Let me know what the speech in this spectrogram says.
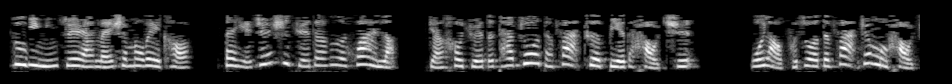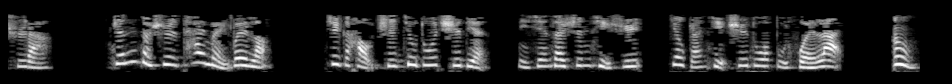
陆一鸣虽然没什么胃口，但也真是觉得饿坏了，然后觉得他做的饭特别的好吃。我老婆做的饭这么好吃啊，真的是太美味了。这个好吃就多吃点，你现在身体虚，要赶紧吃多补回来。嗯。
